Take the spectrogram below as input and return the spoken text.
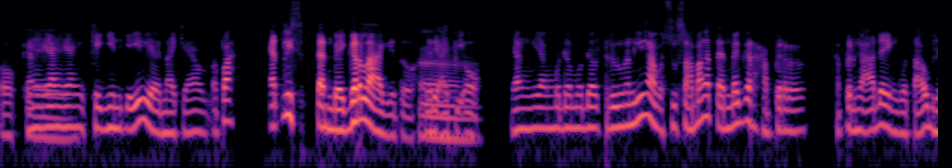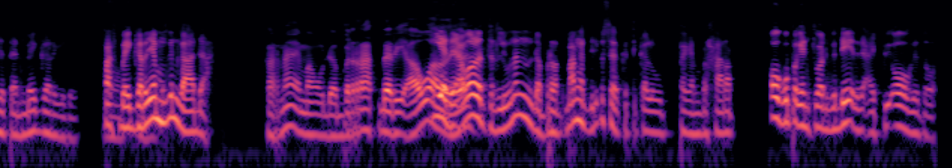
Oke. Yang yang yang kayak gini kayak gini ya naiknya apa? At least 10 bagger lah gitu dari Heeh. IPO. Yang yang model-model triliunan gini nggak susah banget 10 bagger, hampir hampir nggak ada yang gue tahu bisa 10 bagger gitu. Five Oke. baggernya mungkin nggak ada. Karena emang udah berat dari awal iya dari ya. awal triliunan udah berat banget. Jadi ketika- ketika lu pengen berharap, oh gue pengen cuan gede dari IPO gitu,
